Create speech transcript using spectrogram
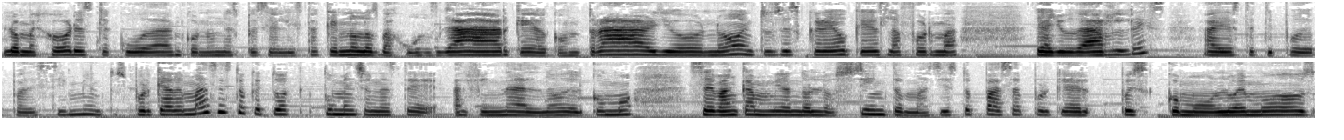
lo mejor es que acudan con un especialista que no los va a juzgar, que al contrario, ¿no? Entonces creo que es la forma de ayudarles a este tipo de padecimientos. Porque además esto que tú, tú mencionaste al final, ¿no? Del cómo se van cambiando los síntomas. Y esto pasa porque, pues, como lo hemos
